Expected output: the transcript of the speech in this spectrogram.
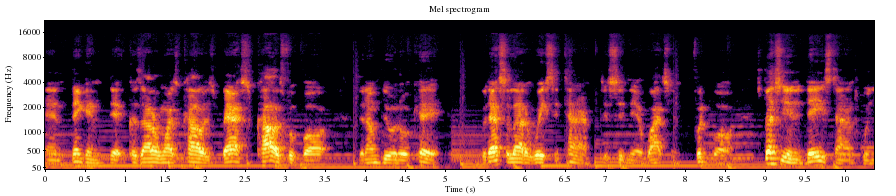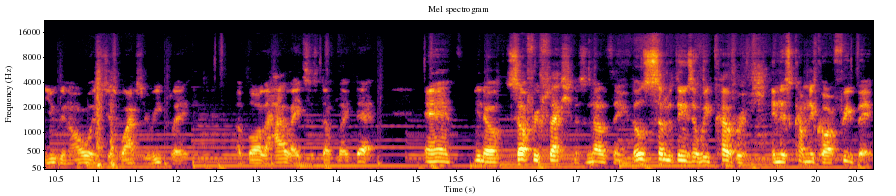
and thinking that because I don't watch college bas- college football, that I'm doing okay. But that's a lot of wasted time just sitting there watching football, especially in the days times when you can always just watch the replay of all the highlights and stuff like that. And you know, self-reflection is another thing. Those are some of the things that we cover in this company called FreeBay.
